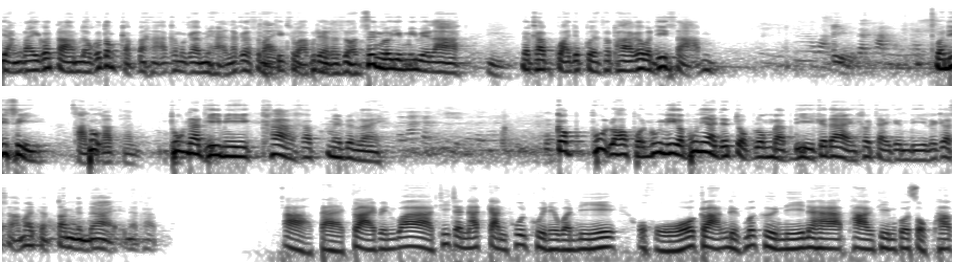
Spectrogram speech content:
อย่างไรก็ตาม เราก็ต้องกลับมาหากรรมการบริหารและก็สมาชิกสภาผู้แทนราษฎรซึ่งเรายังมีเวลานะครับ กว่าจะเปิดสภาก็วันที่สามวันที่สี่ทันทุกครับท่านทุกนาทีมีค่าครับไม่เป็นไร ก็พูดรอผลพรุ่งนี้กับพรุ่งนี้อาจจะจบลงแบบดีก็ได้เข้าใจกันดี แล้วก็สามารถจัดตั้งกันได้นะครับแต่กลายเป็นว่าที่จะนัดกันพูดคุยในวันนี้ โอ้โห กลางดึกเมื่อคืนนี้นะฮะ ทางทีมโฆษกพัก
